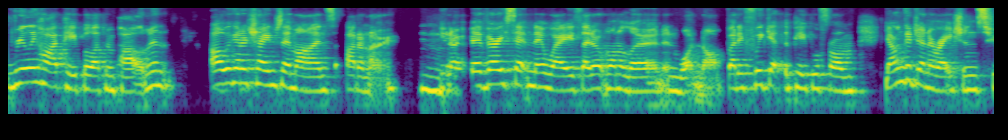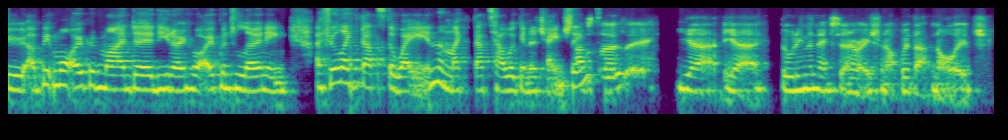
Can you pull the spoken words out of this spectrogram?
really high people up in Parliament are we going to change their minds? I don't know. Mm. You know, they're very set in their ways. They don't want to learn and whatnot. But if we get the people from younger generations who are a bit more open minded, you know, who are open to learning, I feel like that's the way in and like that's how we're going to change things. Absolutely. Yeah. Yeah. Building the next generation up with that knowledge.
